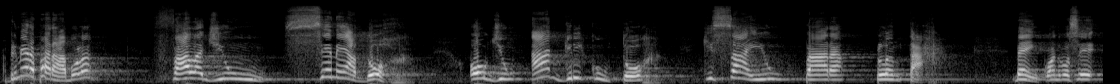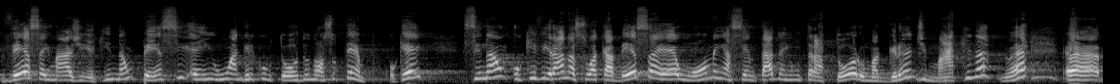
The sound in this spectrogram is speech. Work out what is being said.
A primeira parábola fala de um semeador ou de um agricultor que saiu para plantar. Bem, quando você vê essa imagem aqui, não pense em um agricultor do nosso tempo, ok? Senão, o que virá na sua cabeça é um homem assentado em um trator, uma grande máquina, não é? é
